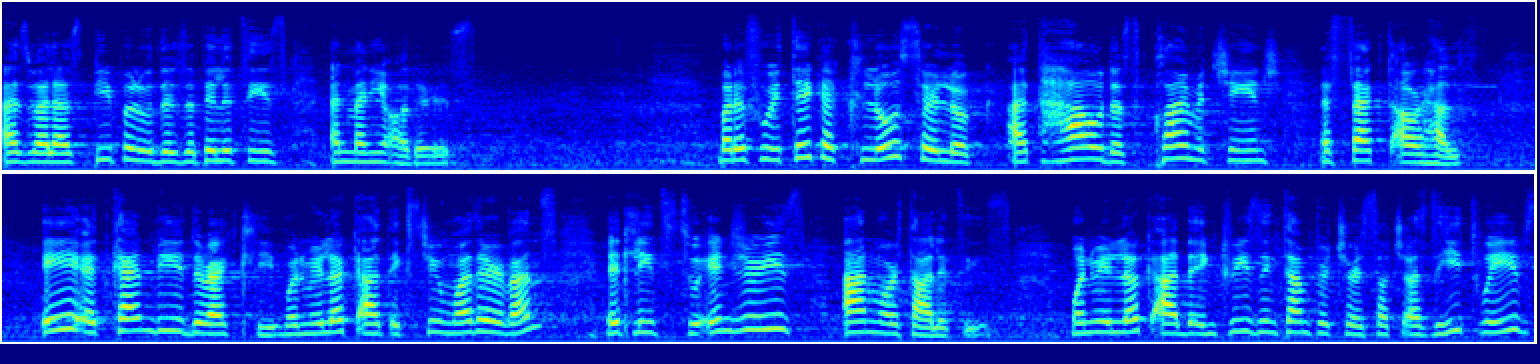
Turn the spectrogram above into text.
as well as people with disabilities, and many others. But if we take a closer look at how does climate change affect our health, A, it can be directly. When we look at extreme weather events, it leads to injuries and mortalities. When we look at the increasing temperatures, such as the heat waves,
